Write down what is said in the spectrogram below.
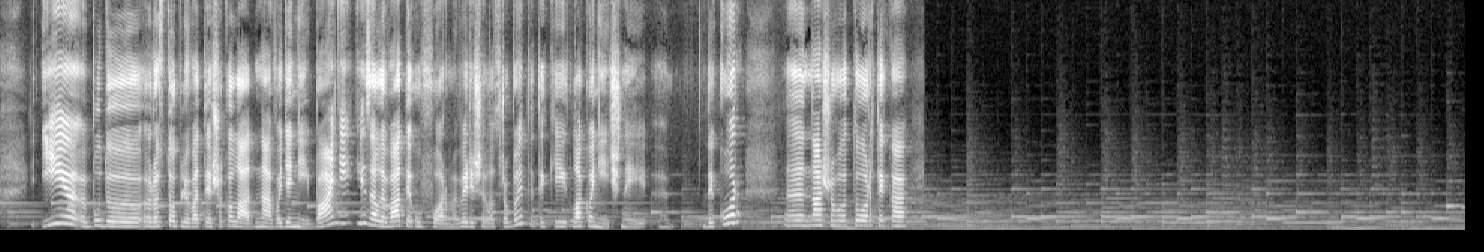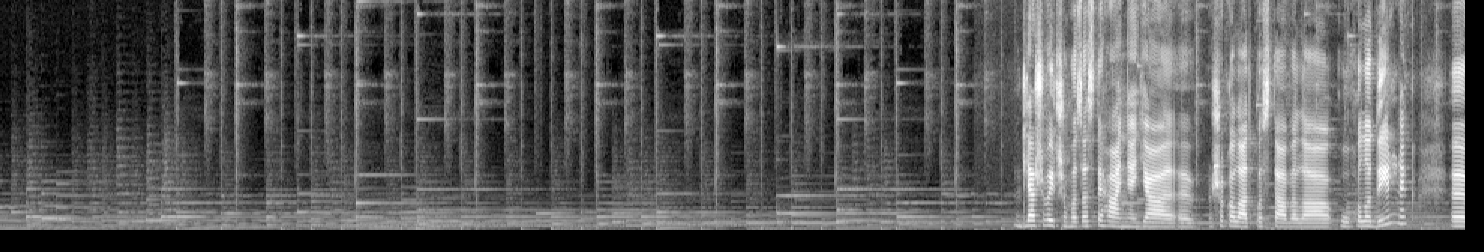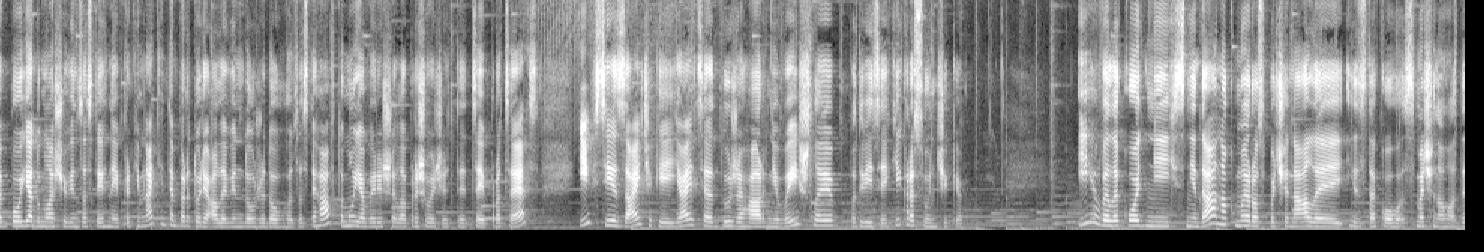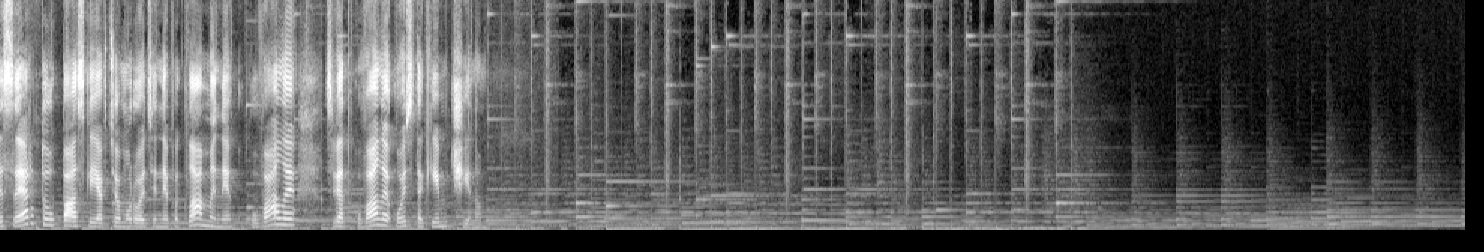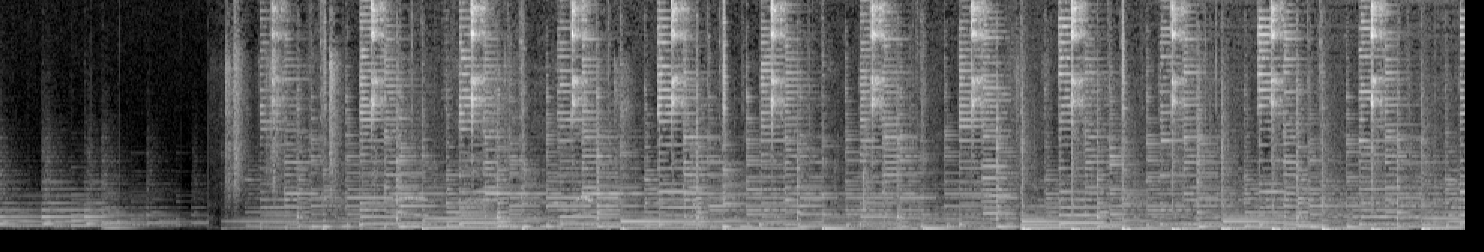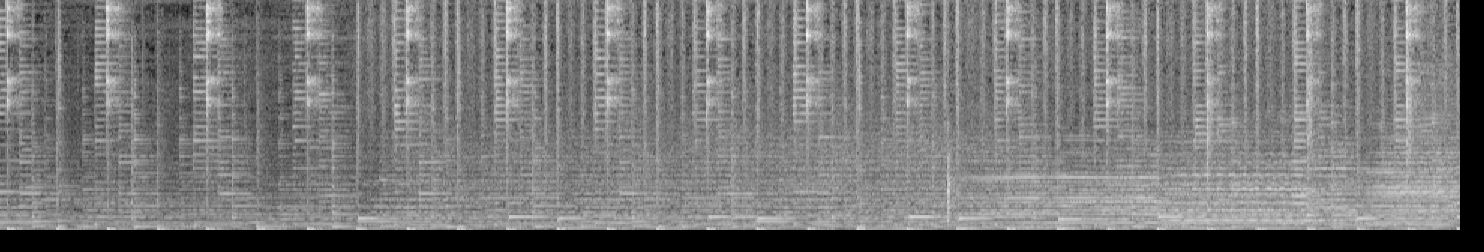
І буду розтоплювати шоколад на водяній бані і заливати у форми. Вирішила зробити такий лаконічний е, декор е, нашого тортика. Для швидшого застигання я е, шоколад поставила у холодильник, е, бо я думала, що він застигне і при кімнатній температурі, але він дуже довго застигав, тому я вирішила пришвидшити цей процес. І всі зайчики і яйця дуже гарні вийшли. Подивіться, які красунчики. І великодній сніданок ми розпочинали із такого смачного десерту. Паски я в цьому році не пекла, ми не купували, святкували ось таким чином.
